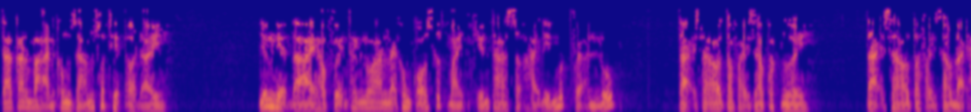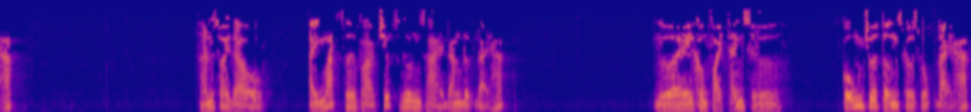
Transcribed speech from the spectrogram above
ta căn bản không dám xuất hiện ở đây. Nhưng hiện tại học viện Thanh Loan lại không có sức mạnh khiến ta sợ hãi đến mức phải ẩn núp. Tại sao ta phải giao các ngươi? Tại sao ta phải giao đại hắc? Hắn xoay đầu, ánh mắt rơi vào chiếc dương dài đang đựng đại hắc. người không phải thánh sư, cũng chưa từng sử dụng đại hắc,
